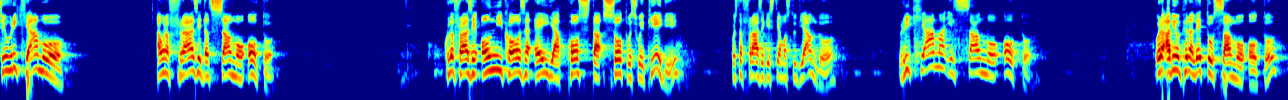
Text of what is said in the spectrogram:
c'è un richiamo a una frase del Salmo 8. Quella frase, ogni cosa egli ha posta sotto i suoi piedi, questa frase che stiamo studiando, richiama il Salmo 8. Ora abbiamo appena letto il Salmo 8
